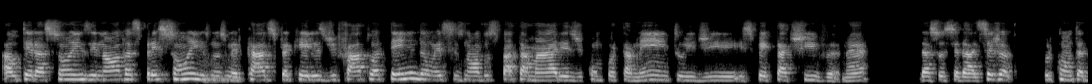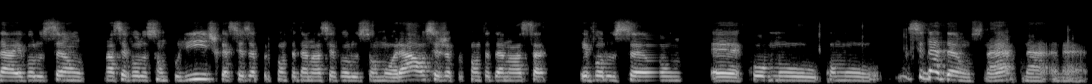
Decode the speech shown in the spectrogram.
alterações e novas pressões nos mercados para que eles, de fato, atendam esses novos patamares de comportamento e de expectativa né, da sociedade, seja por conta da evolução, nossa evolução política, seja por conta da nossa evolução moral, seja por conta da nossa evolução é, como, como cidadãos, né, na, na,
